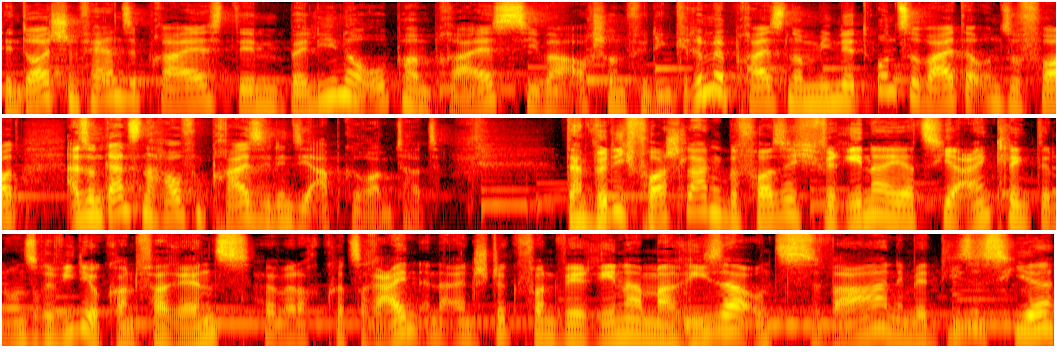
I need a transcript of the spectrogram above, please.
den Deutschen Fernsehpreis, den Berliner Opernpreis. Sie war auch schon für den Grimme-Preis nominiert und so weiter und so fort. Also einen ganzen Haufen Preise, den sie abgeräumt hat. Dann würde ich vorschlagen, bevor sich Verena jetzt hier einklingt in unsere Videokonferenz, hören wir doch kurz rein in ein Stück von Verena Marisa. Und zwar nehmen wir dieses hier,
